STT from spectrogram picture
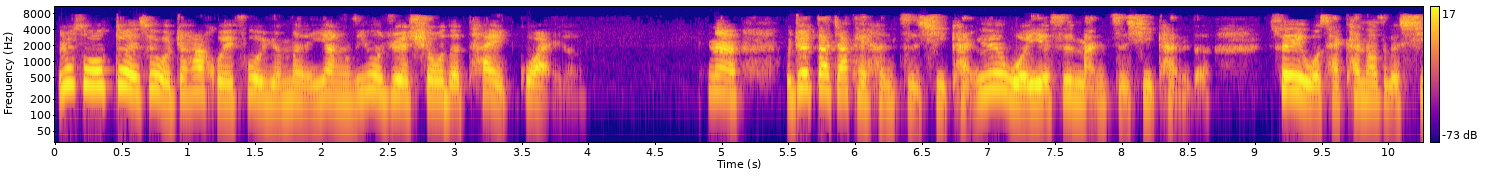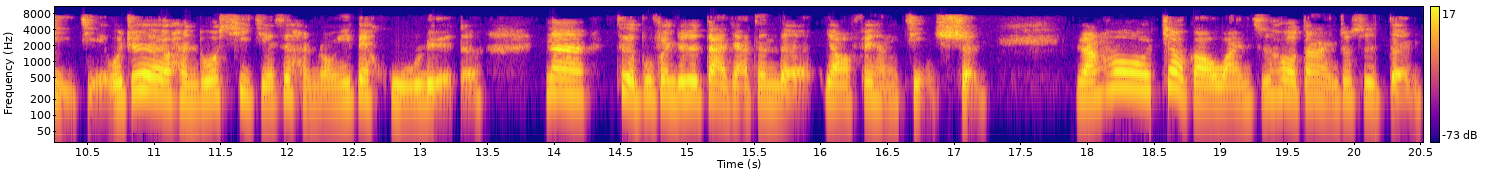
我就说对，所以我叫他恢复我原本的样子，因为我觉得修的太怪了。那我觉得大家可以很仔细看，因为我也是蛮仔细看的。所以我才看到这个细节，我觉得很多细节是很容易被忽略的。那这个部分就是大家真的要非常谨慎。然后校稿完之后，当然就是等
